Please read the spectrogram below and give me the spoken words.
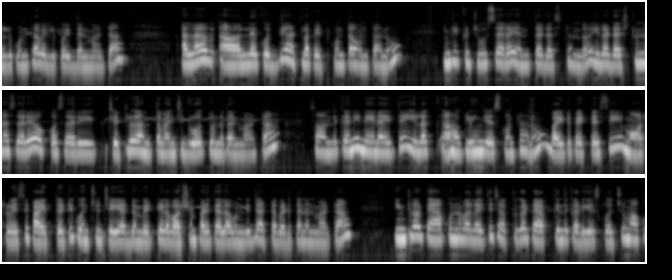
అల్లుకుంటా వెళ్ళిపోయిద్ది అనమాట అలా అల్లే కొద్దీ అట్లా పెట్టుకుంటా ఉంటాను. ఇంక ఇక్కడ చూసారా ఎంత డస్ట్ ఉందో. ఇలా డస్ట్ ఉన్నా సరే ఒక్కోసారి చెట్లు అంత మంచి గ్రోత్ ఉండదు సో అందుకని నేనైతే ఇలా క్లీన్ చేసుకుంటాను. బయట పెట్టేసి మోటార్ వేసి పైప్ తోటి కొంచెం చేయి అడ్డం పెట్టి ఇలా వర్షం పడితే ఎలా ఉండిద్ది అట్లా పెడతానమాట ఇంట్లో ట్యాప్ ఉన్న వాళ్ళైతే చక్కగా ట్యాప్ కింద కడిగేసుకోవచ్చు. మాకు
